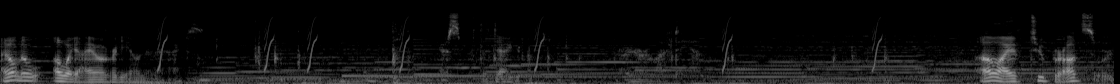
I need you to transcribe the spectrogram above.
I don't know. Oh wait, I already own an axe. Oh, I have two broadswords.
